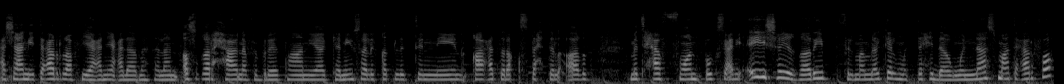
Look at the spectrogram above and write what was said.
عشان يتعرف يعني على مثلا أصغر حانة في بريطانيا كنيسة لقتل التنين قاعة رقص تحت الأرض متحف phone box يعني أي شيء غريب في المملكة المتحدة والناس ما تعرفه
